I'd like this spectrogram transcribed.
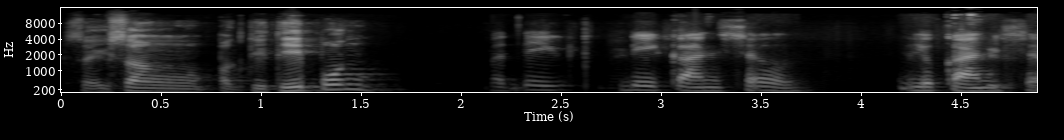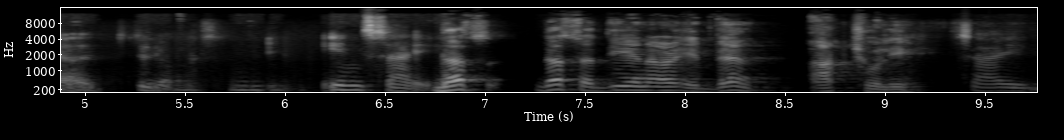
sa isang pagtitipon. But they they canceled. You canceled. Inside. That's, that's a DNR event, actually. Side.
